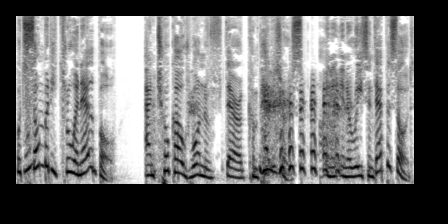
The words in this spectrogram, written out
but somebody threw an elbow and took out one of their competitors in, in a recent episode.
